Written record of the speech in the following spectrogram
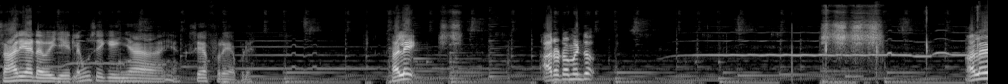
સારી આડ આવી જાય એટલે શું છે કે અહીંયા સેફ રહે આપણે. હાલે. આરો ટોમેટો. હાલે.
